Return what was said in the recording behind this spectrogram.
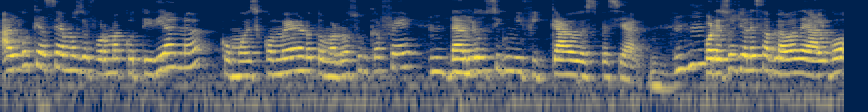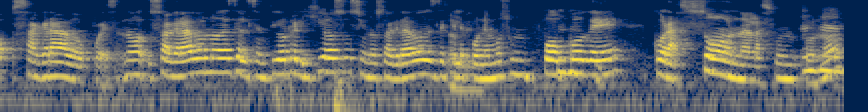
algo que hacemos de forma cotidiana, como es comer o tomarnos un café, darle un significado especial. Por eso yo les hablaba de algo sagrado, pues, no sagrado no desde el sentido religioso, sino sagrado desde que le ponemos un poco de corazón al asunto, ¿no?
